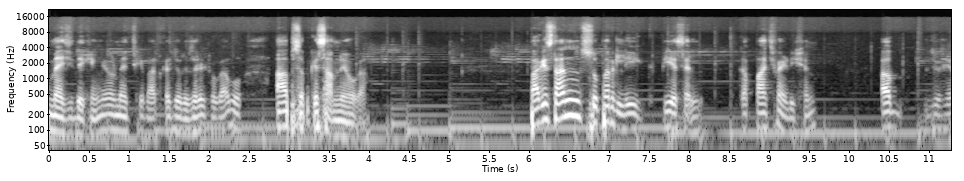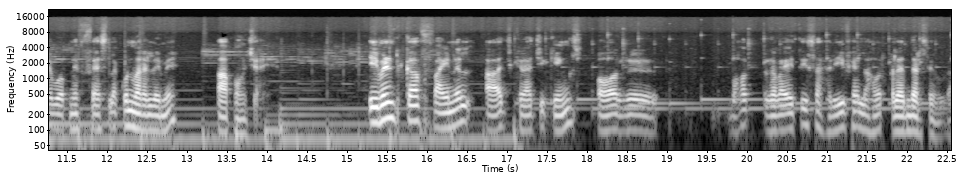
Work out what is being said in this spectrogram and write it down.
میچ دیکھیں گے اور میچ کے بعد کا جو رزلٹ ہوگا وہ آپ سب کے سامنے ہوگا۔ Pakistan Super League P S L کا پانچواں ایڈیشن اب جو ہے وہ اپنے فیصلہ کن مرحلے میں آ پہنچا ہے۔ ایونٹ کا فائنل آج کراچی کنگز اور بہت روایتی سا حریف ہے لاہور قلندر سے ہوگا۔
